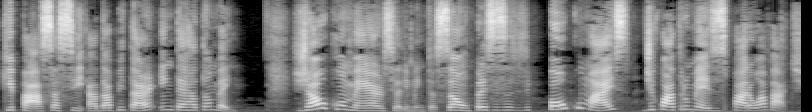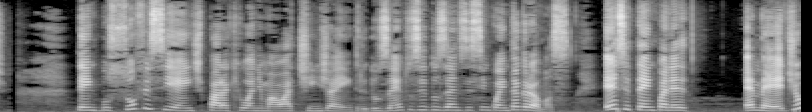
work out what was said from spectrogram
que passa a se adaptar em terra também. Já o comércio e alimentação precisa de pouco mais de quatro meses para o abate. Tempo suficiente para que o animal atinja entre 200 e 250 gramas. Esse tempo é, é médio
